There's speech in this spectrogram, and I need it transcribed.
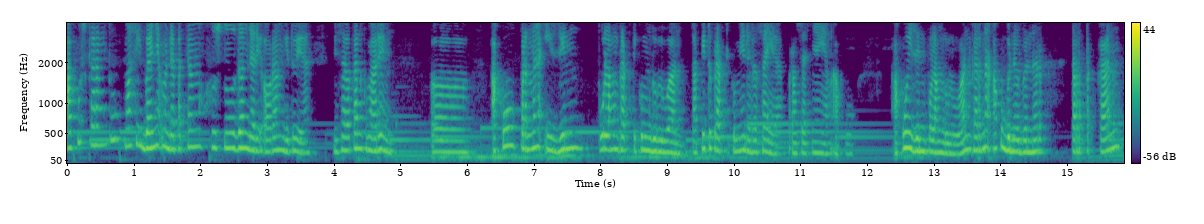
aku sekarang tuh masih banyak mendapatkan husnudon dari orang gitu ya. Misalkan kemarin uh, aku pernah izin pulang praktikum duluan, tapi itu praktikumnya udah selesai ya prosesnya yang aku. Aku izin pulang duluan karena aku bener-bener tertekan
